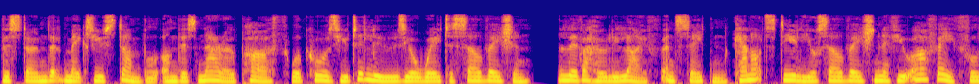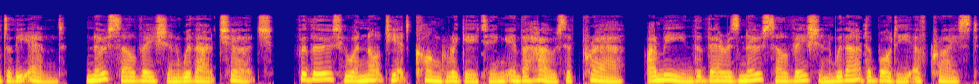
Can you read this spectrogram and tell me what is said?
The stone that makes you stumble on this narrow path will cause you to lose your way to salvation. Live a holy life and Satan cannot steal your salvation if you are faithful to the end. No salvation without church. For those who are not yet congregating in the house of prayer, I mean that there is no salvation without the body of Christ.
